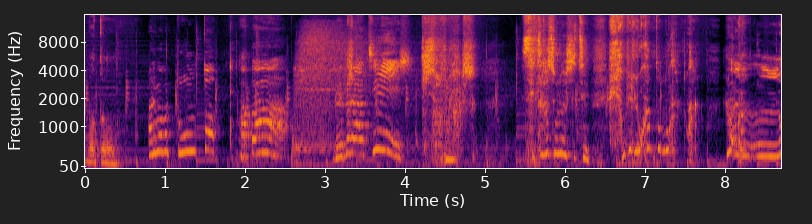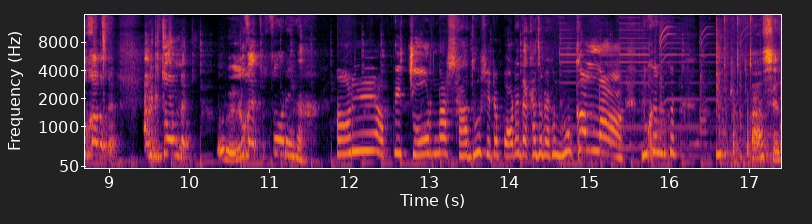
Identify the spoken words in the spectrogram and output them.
একটা টুল লাগবো তো আরে বাবা টুল তো। আপা ভেতরে আছিস? কি সর্বনাশ। সীতারা চলে এসেছে। এই, আপনি লুকান তো লুকান লুকান। লুকাবো কেন? আমি কি চোর নাকি? লুকাই তো চোরই না। আরে আপনি চোর না সাধু সেটা পরে দেখা যাবে। এখন লুকান না। লুকান লুকান। আসেন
